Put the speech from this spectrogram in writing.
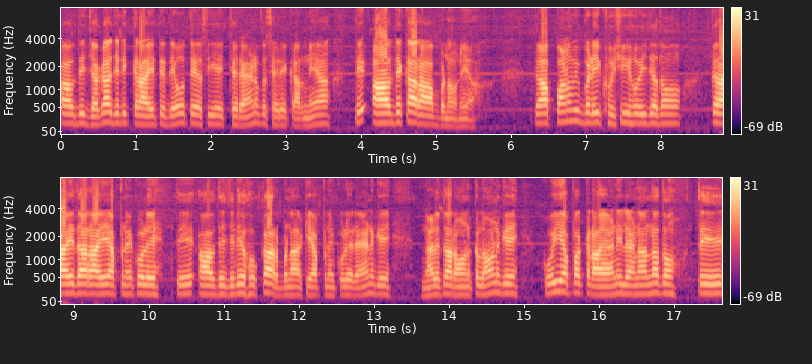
ਆਪਦੀ ਜਗ੍ਹਾ ਜਿਹੜੀ ਕਿਰਾਏ ਤੇ ਦਿਓ ਤੇ ਅਸੀਂ ਇੱਥੇ ਰਹਿਣ ਬਸੇਰੇ ਕਰਨੇ ਆ ਤੇ ਆਪਦੇ ਘਰ ਆਪ ਬਣਾਉਨੇ ਆ। ਤੇ ਆਪਾਂ ਨੂੰ ਵੀ ਬੜੀ ਖੁਸ਼ੀ ਹੋਈ ਜਦੋਂ ਕਿਰਾਏਦਾਰ ਆਏ ਆਪਣੇ ਕੋਲੇ ਤੇ ਆਪਦੇ ਜਿਹੜੇ ਉਹ ਘਰ ਬਣਾ ਕੇ ਆਪਣੇ ਕੋਲੇ ਰਹਿਣਗੇ, ਨਾਲੇ ਤਾਂ ਰੌਣਕ ਲਾਉਣਗੇ, ਕੋਈ ਆਪਾਂ ਕਿਰਾਇਆ ਨਹੀਂ ਲੈਣਾ ਉਹਨਾਂ ਤੋਂ ਤੇ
